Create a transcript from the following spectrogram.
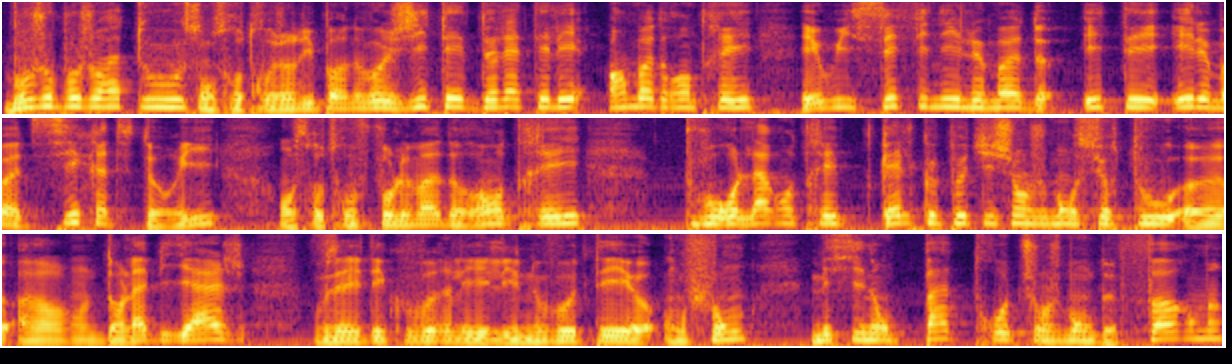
Bonjour bonjour à tous, on se retrouve aujourd'hui pour un nouveau JT de la télé en mode rentrée. Et oui, c'est fini le mode été et le mode Secret Story. On se retrouve pour le mode rentrée. Pour la rentrée, quelques petits changements surtout euh, dans l'habillage. Vous allez découvrir les, nouveautés euh, en fond, mais sinon pas trop de changements de forme.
